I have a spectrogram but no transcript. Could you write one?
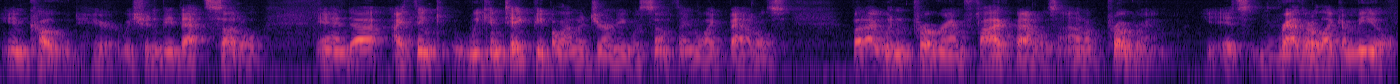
in code here, we shouldn't be that subtle. And uh, I think we can take people on a journey with something like battles but I wouldn't program five battles on a program. It's rather like a meal.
